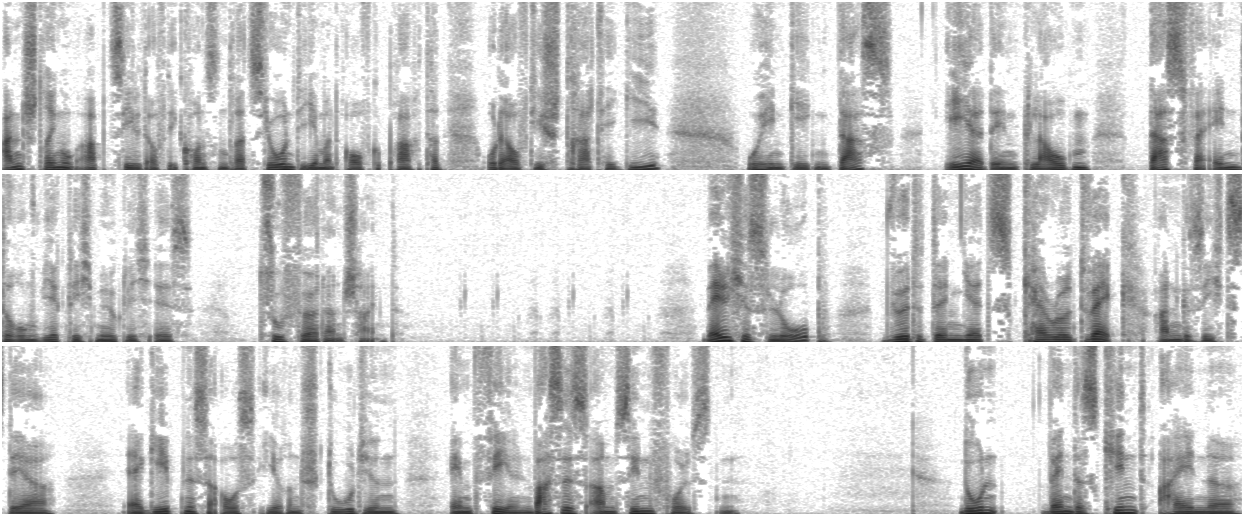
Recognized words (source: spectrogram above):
Anstrengung abzielt, auf die Konzentration, die jemand aufgebracht hat, oder auf die Strategie, wohingegen das eher den Glauben, dass Veränderung wirklich möglich ist, zu fördern scheint. Welches Lob würde denn jetzt Carol Dweck angesichts der Ergebnisse aus ihren Studien empfehlen? Was ist am sinnvollsten? Nun, wenn das Kind eine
